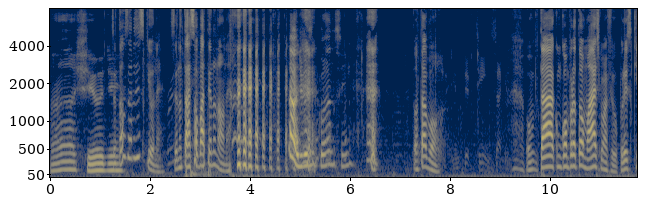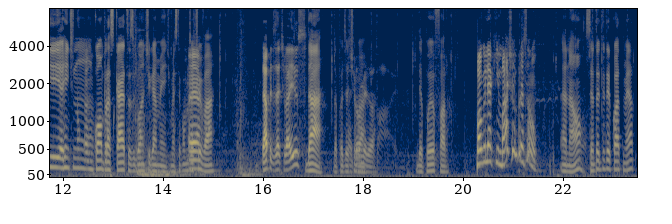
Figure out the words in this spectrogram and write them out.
Ah, shield. Você tá usando as skills, né? Você não tá só batendo não, né? Ah, de vez em quando, sim. Então tá bom. Tá com compra automática, meu filho. Por isso que a gente não compra as cartas igual antigamente, mas tem como É. desativar. Dá pra desativar isso? Dá, dá pra Então é desativar. melhor. Depois eu falo. O bagulho é aqui embaixo ou é impressão? É não, 184 metros.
